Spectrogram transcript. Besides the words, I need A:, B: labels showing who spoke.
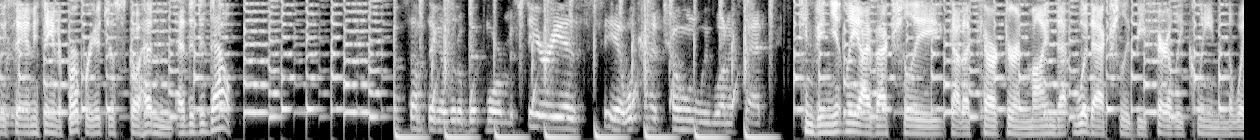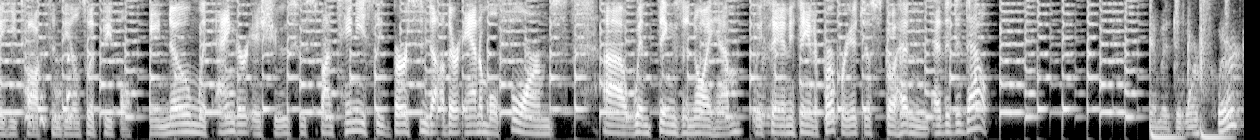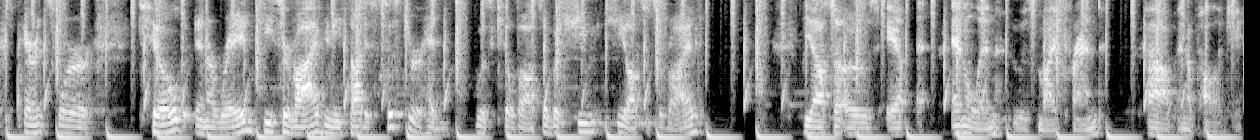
A: we say anything inappropriate, just go ahead and edit it out.
B: Something a little bit more mysterious. Yeah, what kind of tone we want to set.
A: Conveniently, I've actually got a character in mind that would actually be fairly clean in the way he talks and deals with people. A gnome with anger issues who spontaneously bursts into other animal forms uh, when things annoy him. we say anything inappropriate, just go ahead and edit it out.
C: I'm a dwarf cleric. His parents were killed in a raid. He survived, and he thought his sister had was killed also, but she she also survived. He also owes a- Annalyn, who is my friend, uh, an apology.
